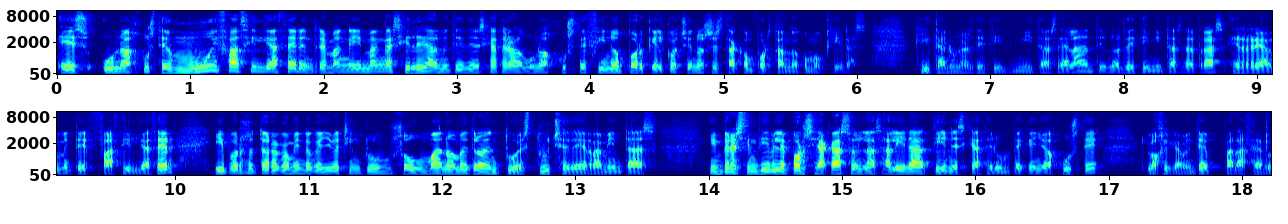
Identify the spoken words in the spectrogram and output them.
es un ajuste muy fácil de hacer entre manga y manga si realmente tienes que hacer algún ajuste fino porque el coche no se está comportando como quieras. Quitar unas decimitas de adelante y unas decimitas de atrás es realmente fácil de hacer y por eso te recomiendo que lleves incluso un manómetro en tu estuche de herramientas imprescindible por si acaso en la salida tienes que hacer un pequeño ajuste, lógicamente para hacer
